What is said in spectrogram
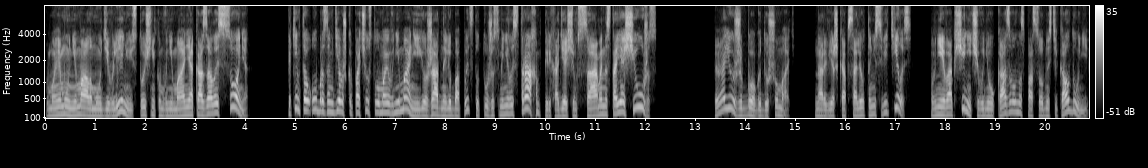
К моему немалому удивлению, источником внимания оказалась Соня. Каким-то образом девушка почувствовала мое внимание, ее жадное любопытство тут же сменилось страхом, переходящим в самый настоящий ужас. Твою же бога душу мать. Норвежка абсолютно не светилась. В ней вообще ничего не указывало на способности колдуньи.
